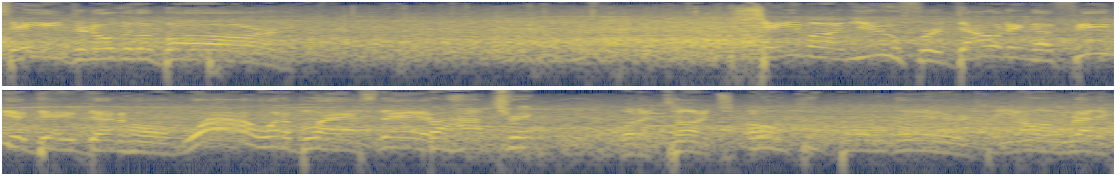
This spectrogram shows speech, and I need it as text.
Saved and over the bar. Shame on you for doubting Rafinha, Dave Denholm. Wow, what a blast there. A hat trick. What a touch. Oh, good ball there. De Jong, Reddick.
